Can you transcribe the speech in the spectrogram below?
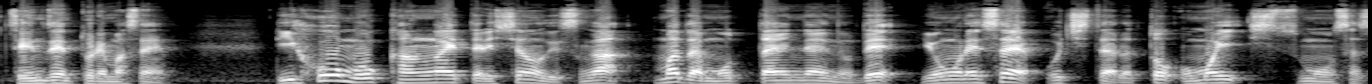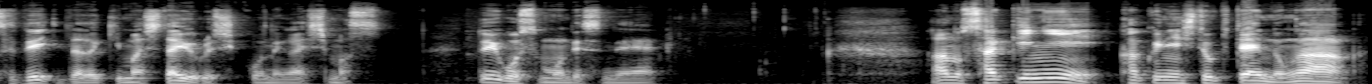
全然取れません。リフォームを考えたりしたのですが、まだもったいないので、汚れさえ落ちたらと思い質問させていただきました。よろしくお願いします。というご質問ですね。あの、先に確認しておきたいのが、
